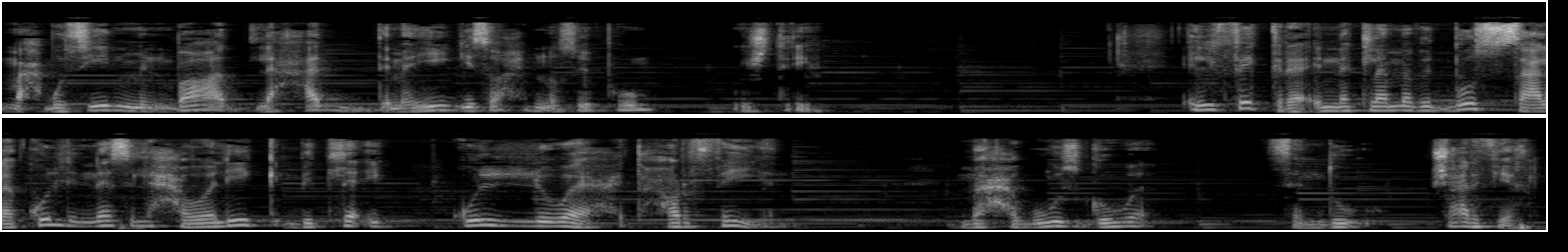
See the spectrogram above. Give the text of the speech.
محبوسين من بعض لحد ما يجي صاحب نصيبهم ويشتريهم. الفكرة إنك لما بتبص على كل الناس اللي حواليك بتلاقي كل واحد حرفيا محبوس جوه صندوقه مش عارف يخلق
